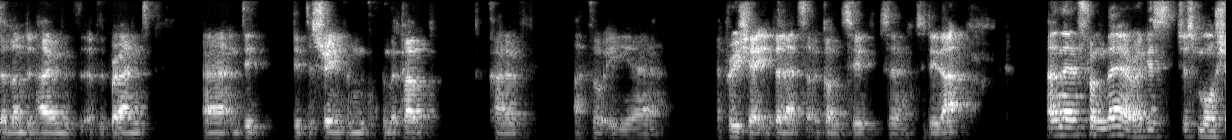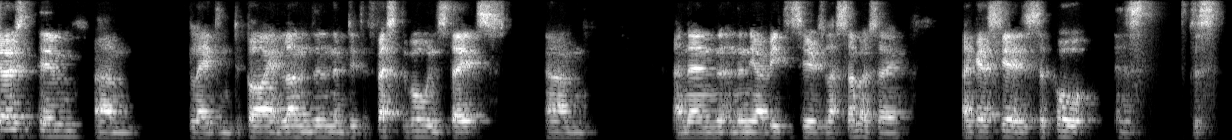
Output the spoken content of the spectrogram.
the London home of, of the brand, uh, and did did the stream from, from the club, kind of I thought he uh, appreciated the lads that I'd gone to, to to do that. And then from there, I guess just more shows with him. Um, played in Dubai and London, then did the festival in the States, um, and then and then the Ibiza series last summer. So I guess yeah, his support has just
